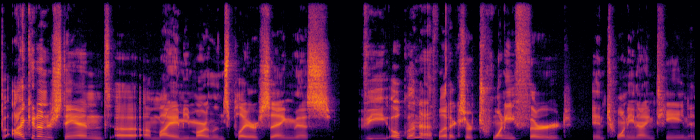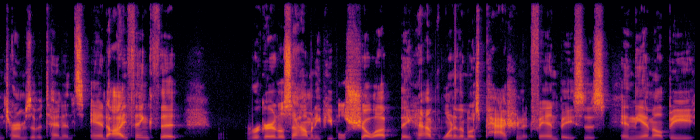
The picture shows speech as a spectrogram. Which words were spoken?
But I could understand uh, a Miami Marlins player saying this. The Oakland Athletics are 23rd in 2019 in terms of attendance, and I think that regardless of how many people show up, they have one of the most passionate fan bases in the MLB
